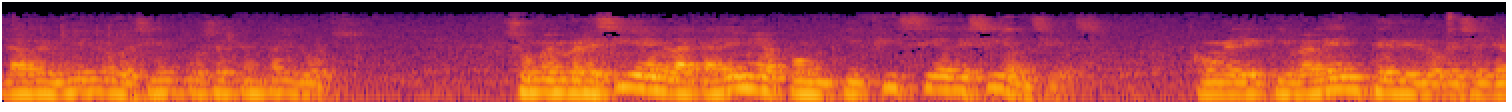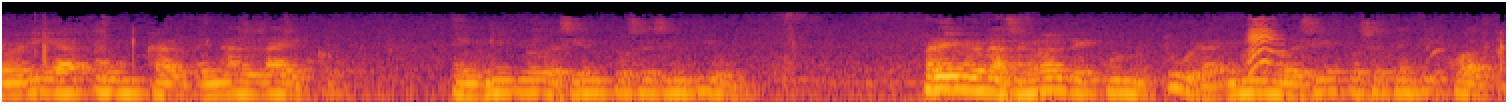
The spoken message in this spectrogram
dado en 1972, su membresía en la Academia Pontificia de Ciencias, con el equivalente de lo que se llamaría un cardenal laico, en 1961, Premio Nacional de Cultura en 1974,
